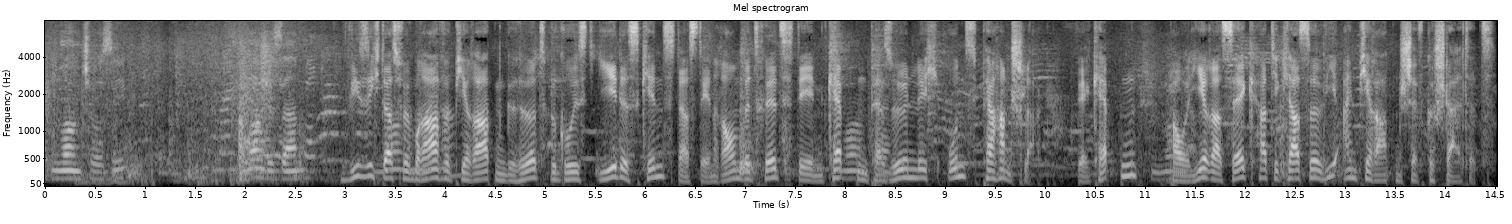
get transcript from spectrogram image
Guten Morgen, Josie. Guten Morgen, Bisan. Wie sich das für brave Piraten gehört, begrüßt jedes Kind, das den Raum betritt, den Captain persönlich und per Handschlag. Der Captain, Paul Jirasek, hat die Klasse wie ein Piratenschiff gestaltet.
